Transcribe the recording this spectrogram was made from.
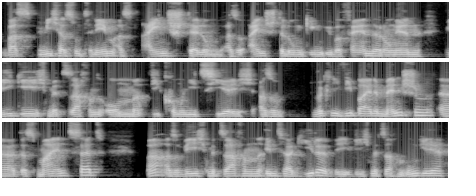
was mich als Unternehmen als Einstellung, also Einstellung gegenüber Veränderungen, wie gehe ich mit Sachen um, wie kommuniziere ich, also wirklich wie bei einem Menschen äh, das Mindset also wie ich mit Sachen interagiere, wie, wie ich mit Sachen umgehe,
